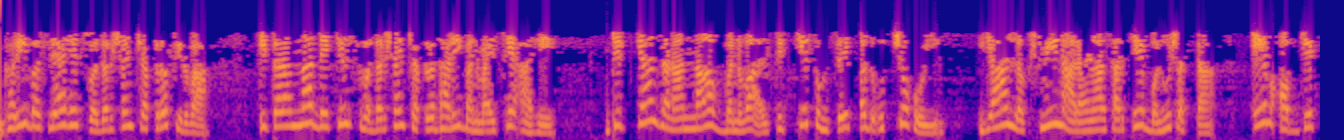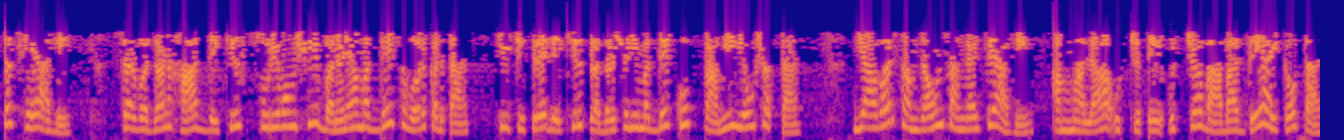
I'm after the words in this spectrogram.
घरी बसल्या हे स्वदर्शन चक्र फिरवा. इतरांना देखील स्वदर्शन चक्रधारी बनवायचे आहे. जितक्या जणांना बनवाल तितके तुमचे पद उच्च होईल. या लक्ष्मी नारायणासारखे बनू शकता. एम ऑब्जेक्टच हे आहे. सर्वजण हात देखील सूर्यवंशी बनण्यामध्येच वर करतात. ही चित्रे देखील प्रदर्शनीमध्ये खूप कामी येऊ शकतात. यावर समजावून सांगायचे आहे. आम्हाला उच्च ते उच्च बाबा जे ऐकवतात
